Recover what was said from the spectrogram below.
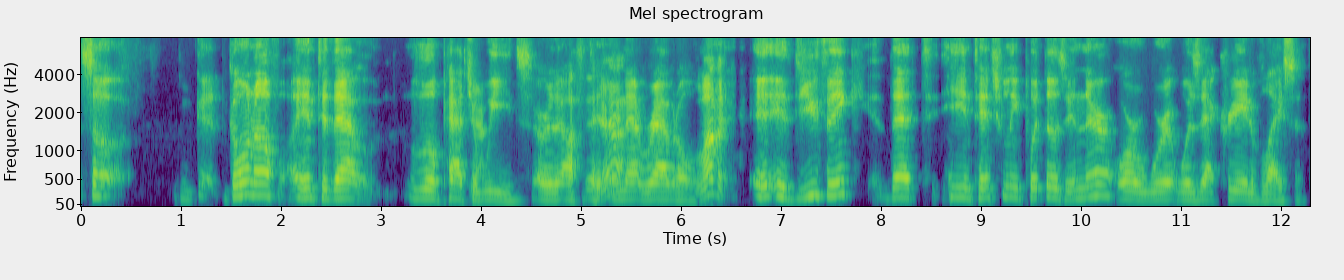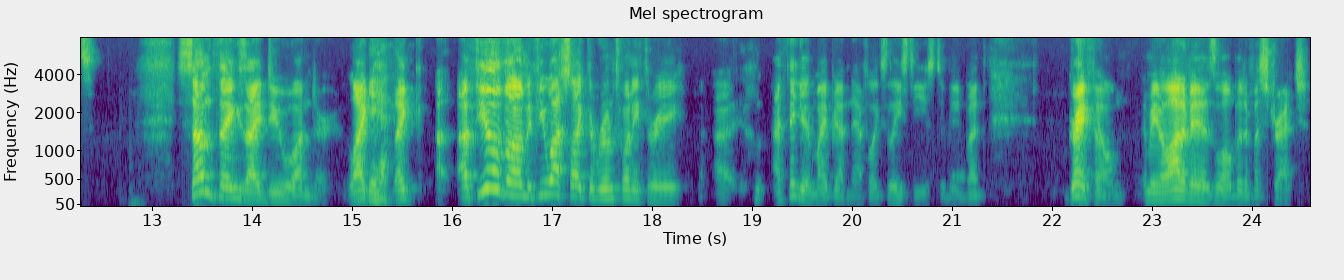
so going off into that little patch yeah. of weeds or off yeah. in that rabbit hole. Love it. It, it. Do you think that he intentionally put those in there, or were it was that creative license? Some things I do wonder. Like, yeah. like a, a, few of them. If you watch like the Room Twenty Three, uh, I think it might be on Netflix. At least it used to be. But great film. I mean, a lot of it is a little bit of a stretch.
